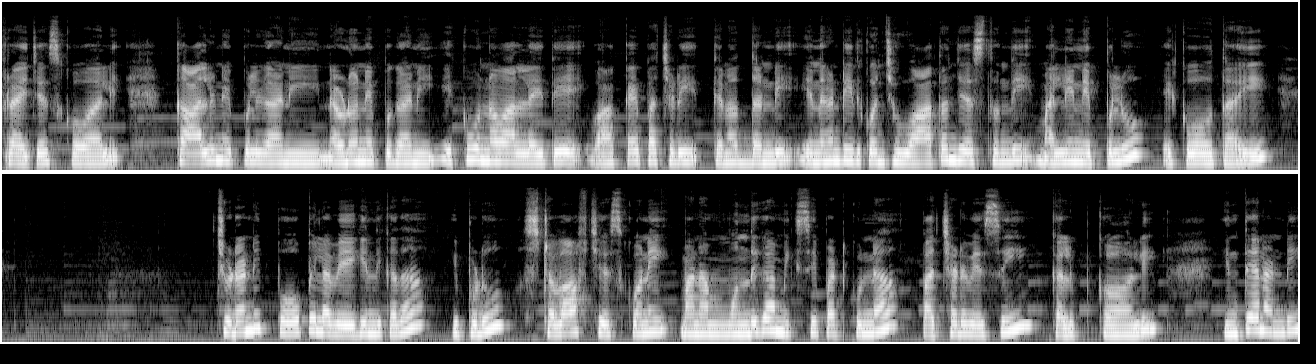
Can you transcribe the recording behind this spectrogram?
ఫ్రై చేసుకోవాలి. కాళ్ళు నొప్పులు కానీ నడు నొప్పి కానీ ఎక్కువ ఉన్న వాళ్ళైతే వాక్కాయ పచ్చడి తినొద్దండి. ఎందుకంటే ఇది కొంచెం వాతం చేస్తుంది మళ్ళీ నొప్పులు ఎక్కువ అవుతాయి. చూడండి పోపు ఇలా వేగింది కదా? ఇప్పుడు స్టవ్ ఆఫ్ చేసుకొని మనం ముందుగా మిక్సీ పట్టుకున్న పచ్చడి వేసి కలుపుకోవాలి. ఇంతేనండి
